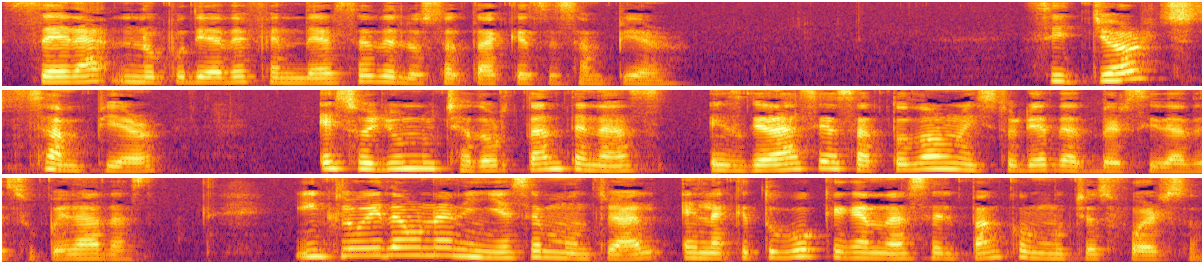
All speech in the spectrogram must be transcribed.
Cera no podía defenderse de los ataques de Saint-Pierre. Si George Saint-Pierre es hoy un luchador tan tenaz es gracias a toda una historia de adversidades superadas, incluida una niñez en Montreal en la que tuvo que ganarse el pan con mucho esfuerzo.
